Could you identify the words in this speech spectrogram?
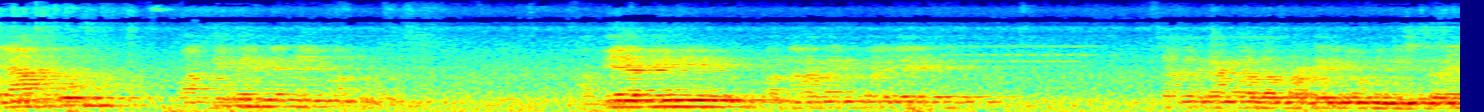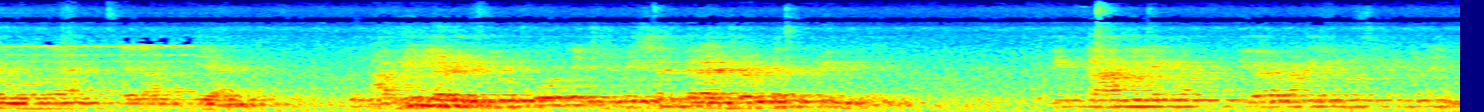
ये आपको बाकी कहीं नहीं मालूम। अभी अभी पंद्रह दिन पहले चंद्रकांत दादा पटेल जो मिनिस्टर है, उन्होंने ऐलान किया। है अभी लड़कियों को एजुकेशन ग्रेजुएट तक फ्री मिलेगी। लेकिन कहाँ मिलेगा? पाटिल यूनिवर्सिटी में नहीं।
